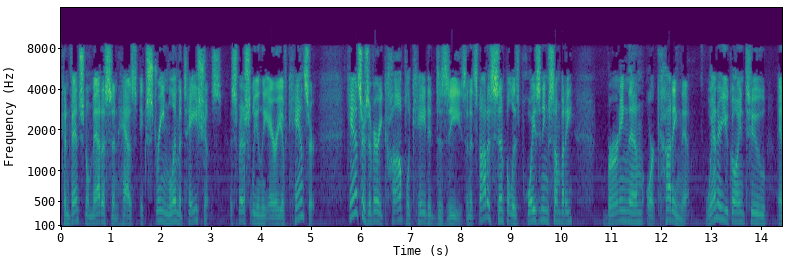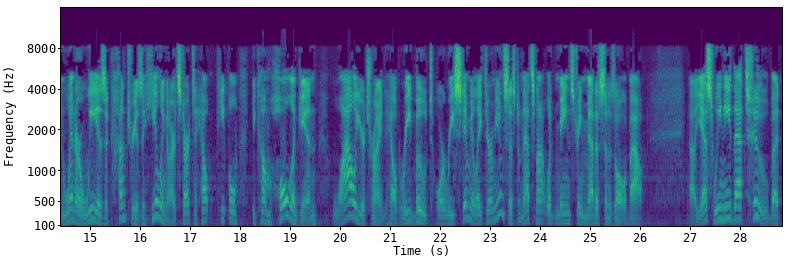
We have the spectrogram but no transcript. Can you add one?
conventional medicine, has extreme limitations, especially in the area of cancer. Cancer is a very complicated disease, and it's not as simple as poisoning somebody, burning them, or cutting them. When are you going to, and when are we as a country, as a healing art, start to help people become whole again while you're trying to help reboot or re-stimulate their immune system? That's not what mainstream medicine is all about. Uh, yes, we need that too, but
